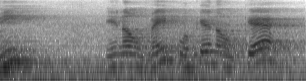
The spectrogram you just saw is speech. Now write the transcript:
vir e não vem porque não quer,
